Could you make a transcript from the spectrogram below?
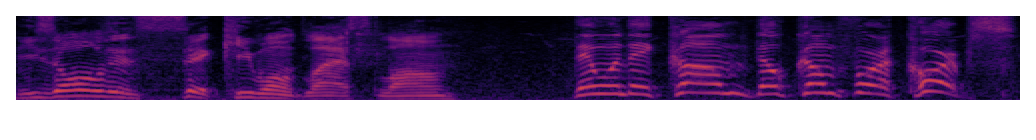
He's old and sick. He won't last long. Then when they come, they'll come for a corpse.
